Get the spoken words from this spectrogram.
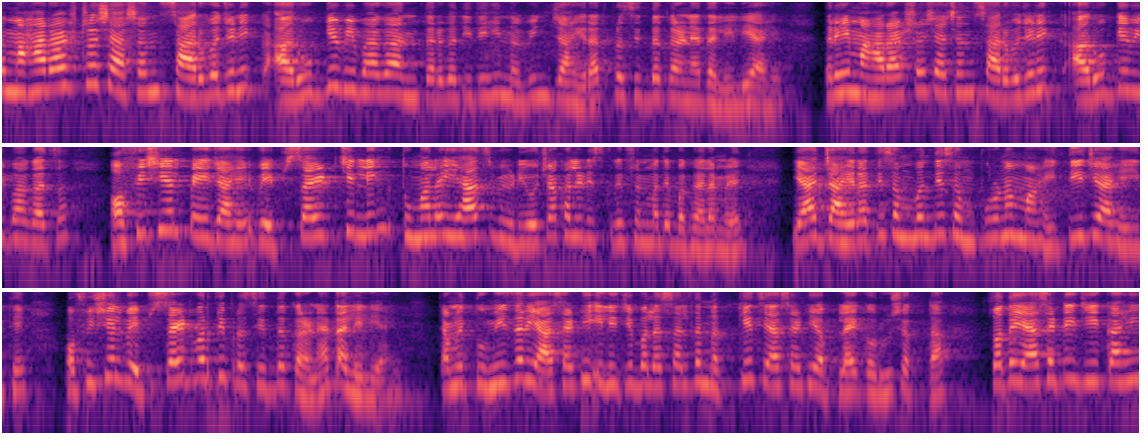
तर महाराष्ट्र शासन सार्वजनिक आरोग्य विभागाअंतर्गत इथे ही नवीन जाहिरात प्रसिद्ध करण्यात आलेली आहे. तर हे महाराष्ट्र शासन सार्वजनिक आरोग्य विभागाचं ऑफिशियल पेज आहे. वेबसाईटची लिंक तुम्हाला ह्याच व्हिडिओच्या खाली डिस्क्रिप्शनमध्ये बघायला मिळेल. या जाहिरातीसंबंधी संपूर्ण माहिती जी आहे इथे ऑफिशियल वेबसाईटवरती प्रसिद्ध करण्यात आलेली आहे. त्यामुळे तुम्ही जर यासाठी इलिजिबल असाल तर नक्कीच यासाठी अप्लाय करू शकता. सो आता यासाठी जी काही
